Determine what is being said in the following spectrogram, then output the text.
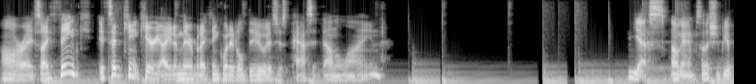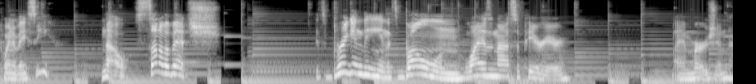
All right, so I think it said can't carry item there, but I think what it'll do is just pass it down the line. Yes, okay, so this should be a point of AC. No, son of a bitch! It's Brigandine, it's Bone! Why is it not superior? My immersion.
